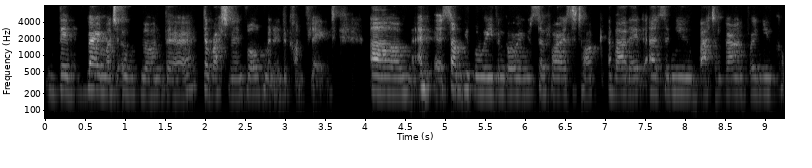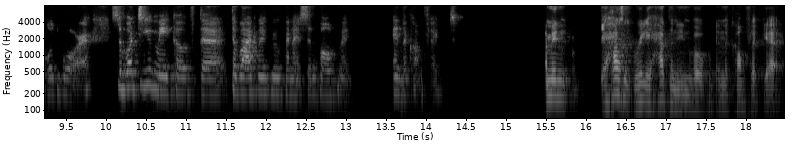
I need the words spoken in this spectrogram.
they've very much overblown the, the Russian involvement in the conflict. Um, and some people were even going so far as to talk about it as a new battleground for a new Cold War. So what do you make of the, the Wagner group and its involvement in the conflict? I mean, it hasn't really had any involvement in the conflict yet.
